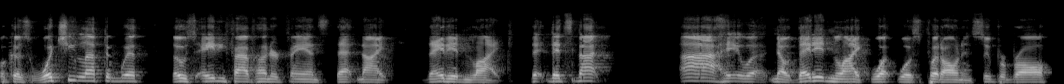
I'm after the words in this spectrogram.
Because what you left them with, those 8,500 fans that night, they didn't like. That, that's not, ah, he, wa- no, they didn't like what was put on in Super Brawl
